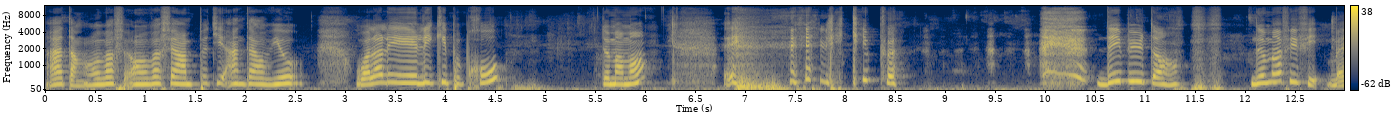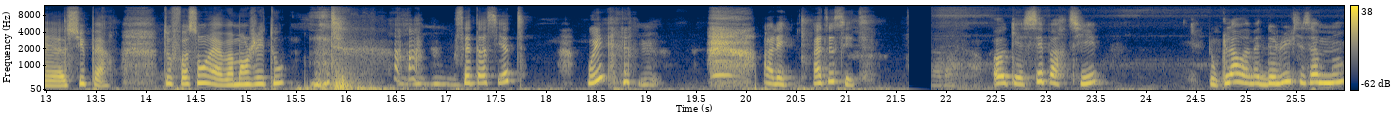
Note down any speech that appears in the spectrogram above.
Attends, on va, fa- on va faire un petit interview. Voilà l'équipe pro de maman. Et l'équipe débutant de ma fifi. Ben, super. De toute façon, elle va manger tout. Cette assiette? Oui? Mm. Allez, à tout de suite. Ok, c'est parti. Donc là, on va mettre de l'huile, c'est ça, maman?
